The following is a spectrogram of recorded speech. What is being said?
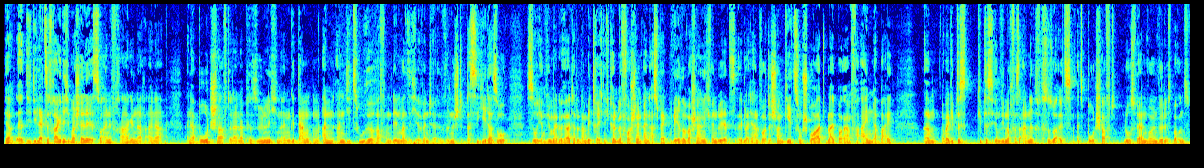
Ja, äh, die, die letzte Frage, die ich immer stelle, ist so eine Frage nach einer, einer Botschaft oder einer persönlichen, einem Gedanken an, an die Zuhörer, von denen man sich eventuell wünscht, dass sie jeder so, so irgendwie mal gehört hat oder mitträgt. Ich könnte mir vorstellen, ein Aspekt wäre wahrscheinlich, wenn du jetzt äh, gleich antwortest, schon geht zum Sport, bleib bei eurem Verein dabei. Ähm, aber gibt es, gibt es irgendwie noch was anderes, was du so als, als Botschaft loswerden wollen würdest bei uns?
